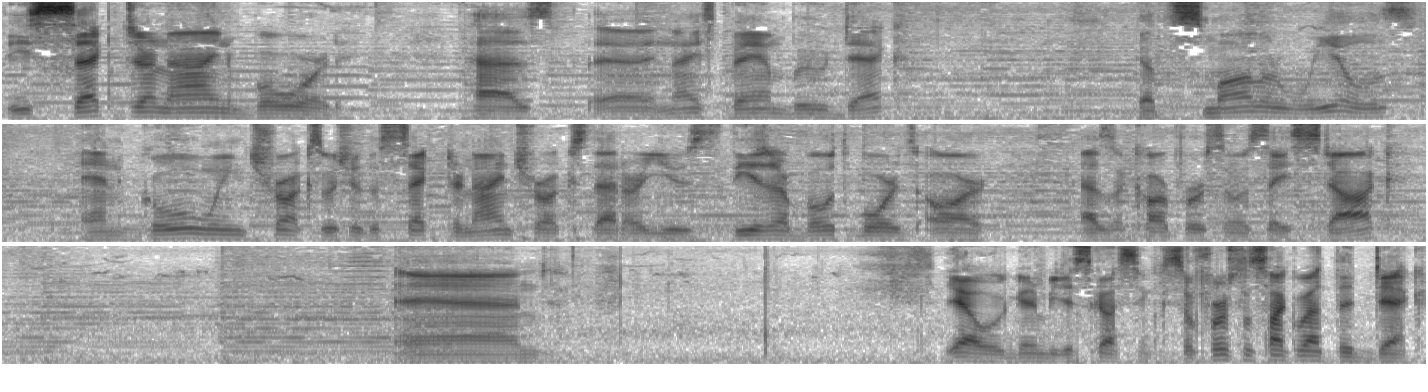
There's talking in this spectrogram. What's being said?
The Sector 9 board has a nice bamboo deck, got smaller wheels, and gull-wing trucks, which are the Sector 9 trucks that are used. These are both boards are, as a car person would say, stock. And yeah, we're gonna be discussing. So first let's talk about the deck.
